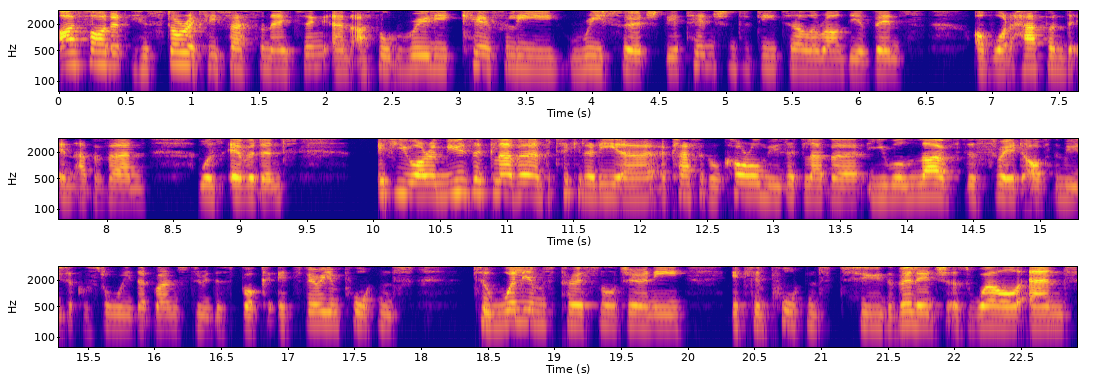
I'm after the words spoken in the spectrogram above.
I found it historically fascinating and I thought really carefully researched the attention to detail around the events of what happened in Aberfan was evident. If you are a music lover and particularly a, a, classical choral music lover, you will love the thread of the musical story that runs through this book. It's very important to William's personal journey. It's important to the village as well. And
